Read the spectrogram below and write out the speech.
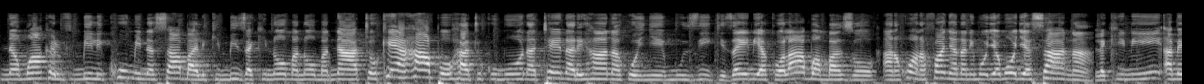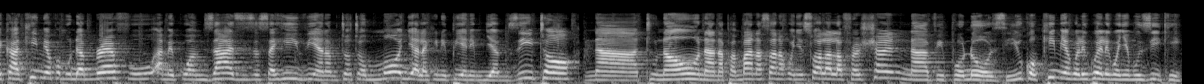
na mwaka 2017 alikimbiza kinoma noma, na tokea hapo hatukumuona tena Rihanna kwenye muziki zaidi ya kolabo ambazo anakuwa anafanya na ni moja moja sana, lakini amekaa kimya kwa muda mrefu. Amekuwa mzazi sasa hivi, ana mtoto mmoja, lakini pia ni mjamzito, na tunaona anapambana sana kwenye swala la fashion na vipodozi. Yuko kimya kweli kweli kwenye muziki,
